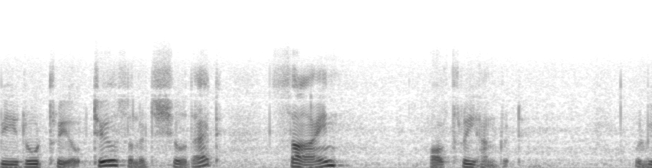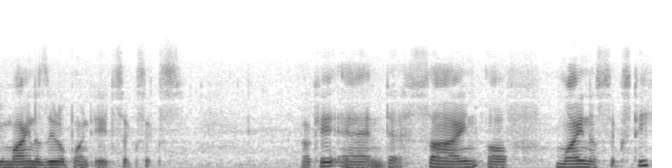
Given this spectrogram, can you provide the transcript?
be root 3 over 2 so let's show that. Sine of 300 would be minus 0.866 okay and uh, sine of minus 60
